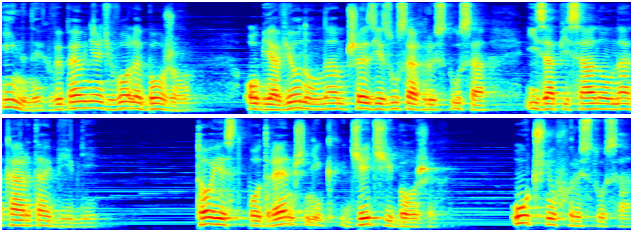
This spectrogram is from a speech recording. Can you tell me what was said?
innych wypełniać wolę Bożą, objawioną nam przez Jezusa Chrystusa i zapisaną na kartach Biblii. To jest podręcznik dzieci Bożych, uczniów Chrystusa.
